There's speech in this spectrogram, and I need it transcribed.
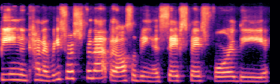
being a kind of resource for that, but also being a safe space for the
